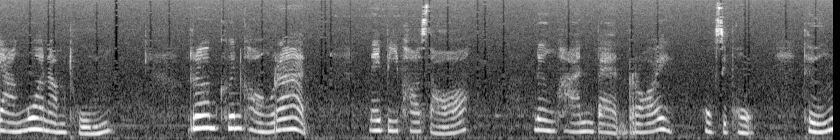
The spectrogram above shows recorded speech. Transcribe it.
ญาง่วนำถุม เริ่มขึ้นครองราช ในปีพศ 1866 ถึง 1890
